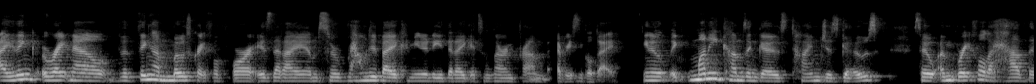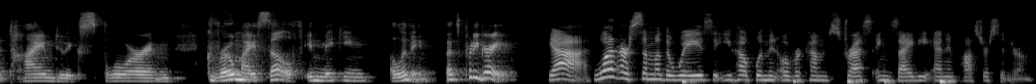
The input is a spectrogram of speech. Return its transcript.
I think right now, the thing I'm most grateful for is that I am surrounded by a community that I get to learn from every single day you know like money comes and goes time just goes. So i'm grateful to have the time to explore and grow myself in making a living. That's pretty great. Yeah. What are some of the ways that you help women overcome stress anxiety and imposter syndrome?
